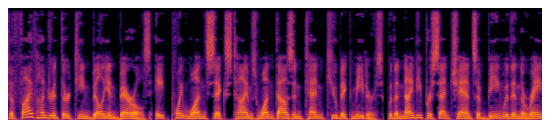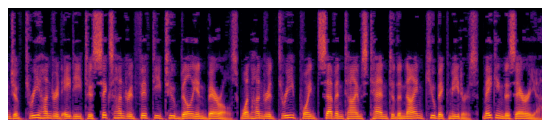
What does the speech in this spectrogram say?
to 513 billion barrels 8.16 times 1010 cubic meters with a 90% chance of being within the range of 380 to 652 billion barrels 103.7 times 10 to the 9 cubic meters making this area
